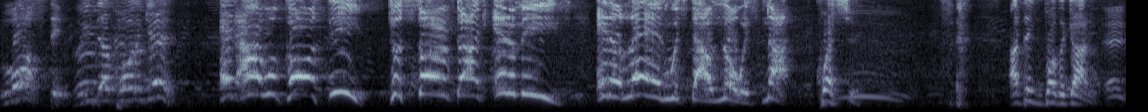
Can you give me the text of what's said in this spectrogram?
lost it. Read that part again. And I will cause thee to serve thine enemies in a land which thou knowest not. Question. I think brother got it.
